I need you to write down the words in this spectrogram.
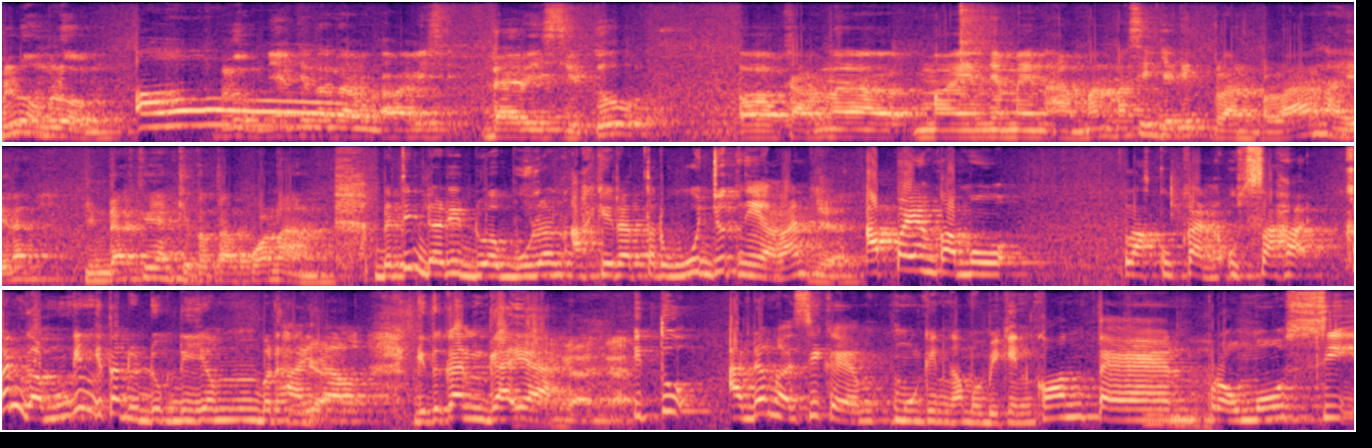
Belum, belum. Oh. Belum ya kita taruh habis dari situ eh, karena mainnya main aman masih jadi pelan-pelan akhirnya pindah ke yang kita teleponan. Berarti dari dua bulan akhirnya terwujud nih ya kan? Iya. Apa yang kamu lakukan usaha kan nggak mungkin kita duduk diem berhayal gitu kan nggak ya Nggak, nggak. itu ada nggak sih kayak mungkin kamu bikin konten promosi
